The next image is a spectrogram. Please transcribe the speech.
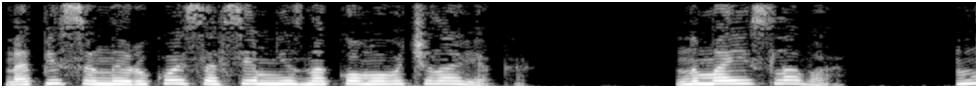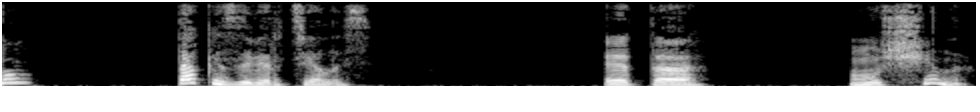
написанный рукой совсем незнакомого человека. На мои слова. Ну, так и завертелось. «Это мужчина?»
